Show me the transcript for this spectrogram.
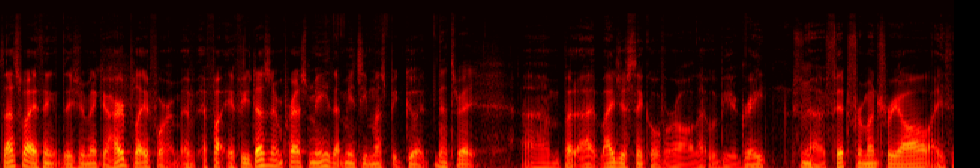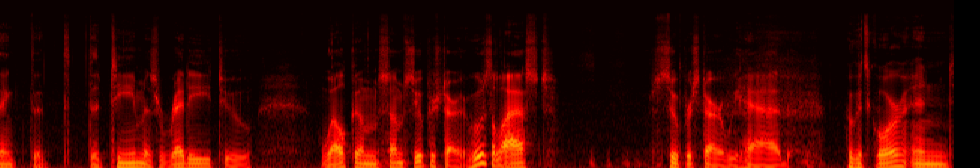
that's why I think they should make a hard play for him. If if, I, if he doesn't impress me, that means he must be good. That's right. Um, but I, I just think overall that would be a great Hmm. uh, fit for Montreal. I think that the team is ready to welcome some superstar. Who was the last superstar we had? Who could score and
